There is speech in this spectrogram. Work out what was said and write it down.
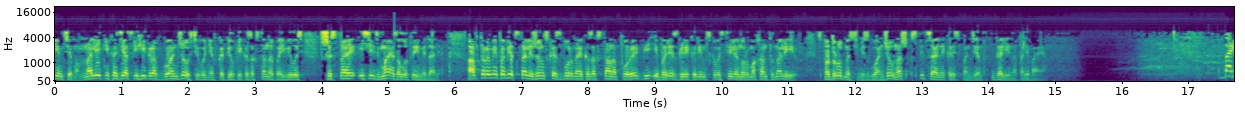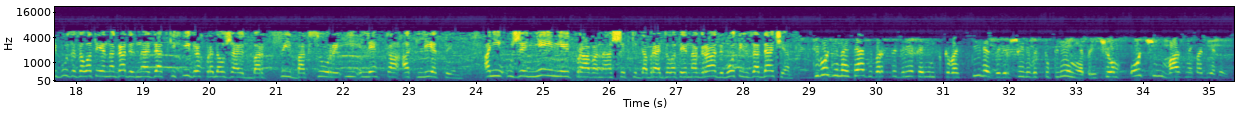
Другим темам. На летних азиатских играх в Гуанчжоу сегодня в копилке Казахстана появилась шестая и седьмая золотые медали. Авторами побед стали женская сборная Казахстана по регби и борец греко-римского стиля Нурмахан Таналиев. С подробностями из Гуанчжоу наш специальный корреспондент Галина Полевая. Борьбу за золотые награды на азиатских играх продолжают борцы, боксеры и легкоатлеты. Они уже не имеют права на ошибки добрать золотые награды. Вот их задача. Сегодня на Зяде борцы греко-римского стиля завершили выступление, причем очень важной победой.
